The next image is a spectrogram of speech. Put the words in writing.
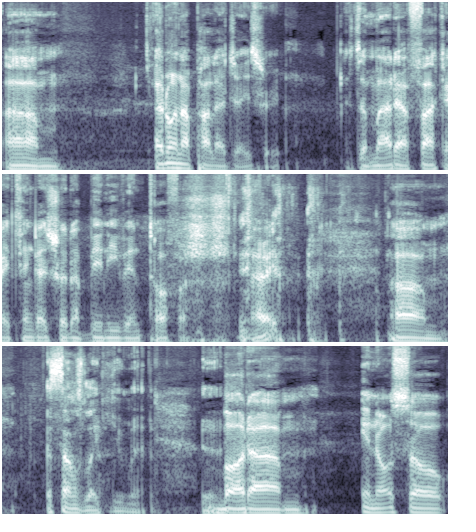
Um, I don't apologize for it. As a matter of fact, I think I should have been even tougher. All right. Um, it sounds like you, man. But um, you know, so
